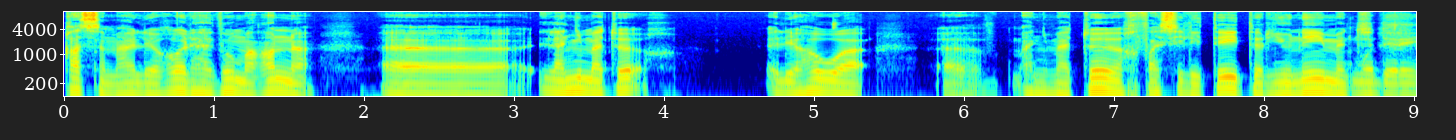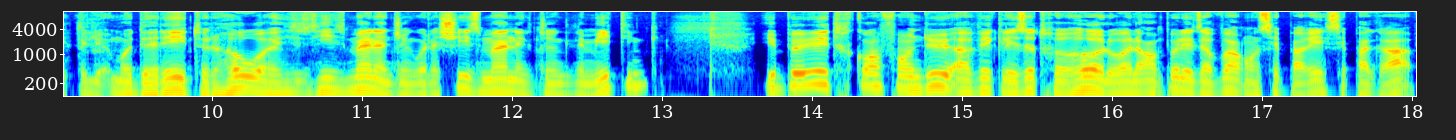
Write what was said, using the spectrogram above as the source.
قسم هالي رول هذوما عندنا آه l'animateur اللي هو انيماتور فاسيليتيتور يو نيم ات مودريتور هو هيز مانجينج ولا شيز مانجينج ذا ميتينغ il peut être confondu avec les autres rôles ou alors on peut les avoir en séparé c'est pas grave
